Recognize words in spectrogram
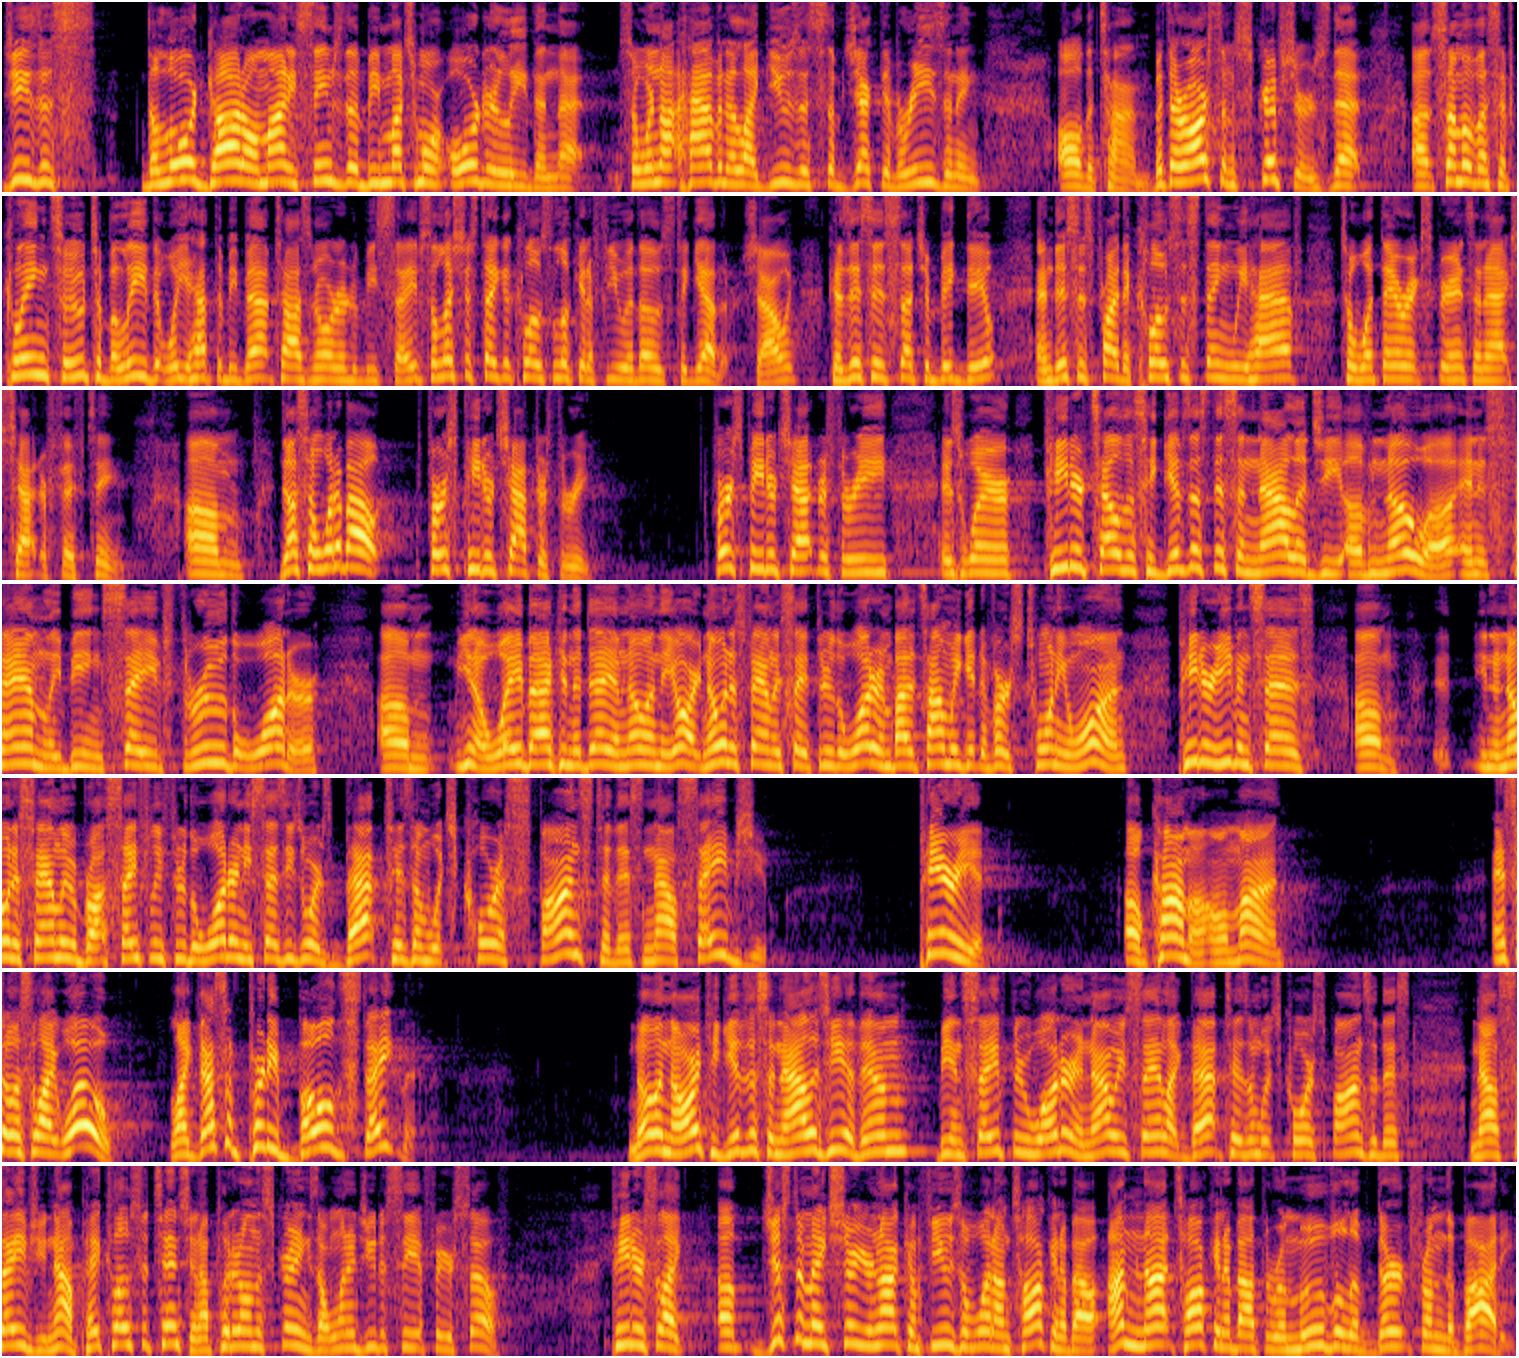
Jesus the Lord God Almighty seems to be much more orderly than that. So we're not having to like use a subjective reasoning all the time. But there are some scriptures that uh, some of us have clinged to to believe that, well, you have to be baptized in order to be saved. So let's just take a close look at a few of those together, shall we? Because this is such a big deal. And this is probably the closest thing we have to what they were experiencing in Acts chapter 15. Um, Dustin, what about 1 Peter chapter 3? 1 Peter chapter 3 is where Peter tells us, he gives us this analogy of Noah and his family being saved through the water um, you know, way back in the day of Noah and the ark. Noah and his family saved through the water. And by the time we get to verse 21, Peter even says, um, you know, Noah and his family were brought safely through the water. And he says these words baptism, which corresponds to this, now saves you. Period. Oh, comma on mine. And so it's like, whoa, like that's a pretty bold statement. Noah and the ark, he gives this analogy of them being saved through water, and now he's saying, like baptism, which corresponds to this, now saves you. Now, pay close attention. I put it on the screen because I wanted you to see it for yourself. Peter's like, uh, just to make sure you're not confused of what I'm talking about, I'm not talking about the removal of dirt from the body.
